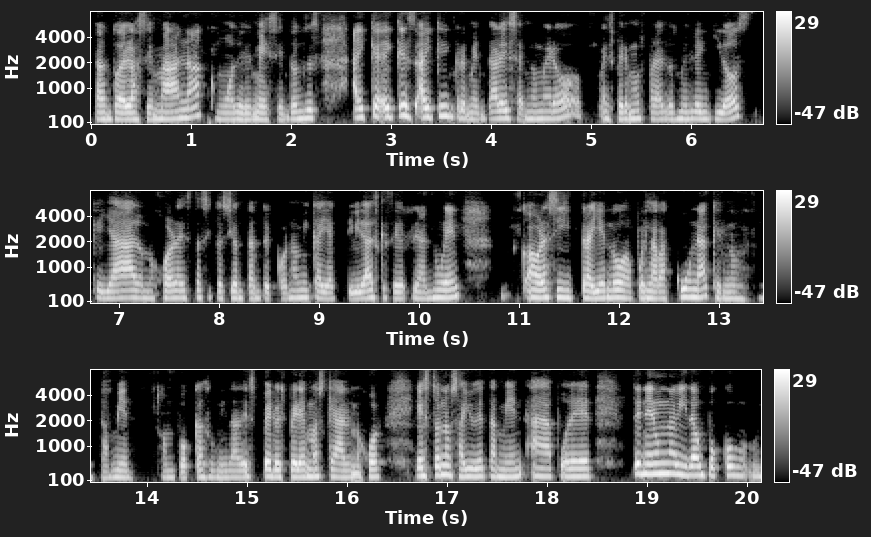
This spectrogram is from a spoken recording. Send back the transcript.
tanto de la semana como del mes. Entonces, hay que, hay que, hay que incrementar ese número, esperemos para el 2022, que ya a lo mejor esta situación tanto económica y actividades que se reanuden, ahora sí trayendo pues la vacuna, que no, también son pocas unidades, pero esperemos que a lo mejor esto nos ayude también a poder tener una vida un poco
